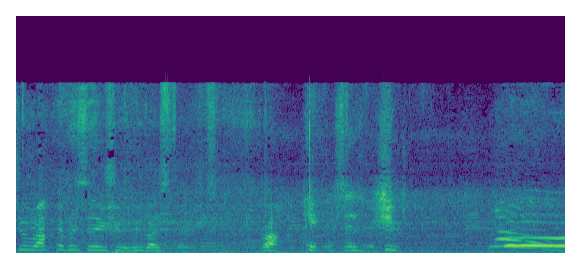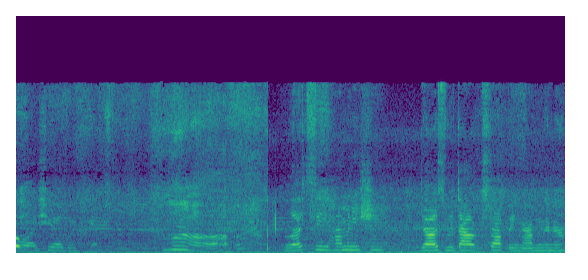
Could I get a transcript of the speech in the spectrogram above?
do rock, paper, scissors, shoot. Who goes first? Rock, paper, scissors, shoot. No! She always gets me. Let's see how many she does without stopping. I'm gonna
